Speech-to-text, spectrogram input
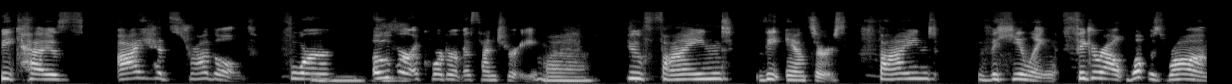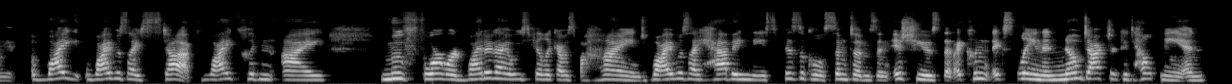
because I had struggled for mm-hmm. over a quarter of a century wow. to find the answers, find the healing, figure out what was wrong, why why was I stuck? Why couldn't I move forward? Why did I always feel like I was behind? Why was I having these physical symptoms and issues that I couldn't explain and no doctor could help me? And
